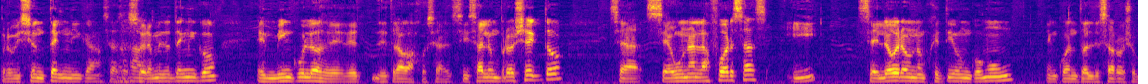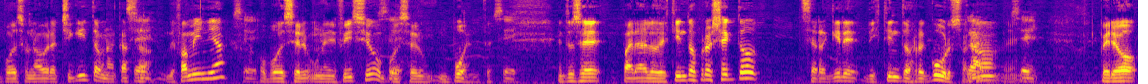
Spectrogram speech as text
provisión técnica, o sea, Ajá. asesoramiento técnico en vínculos de, de- de trabajo. O sea, si sale un proyecto, o sea, se unan las fuerzas y se logra un objetivo en común en cuanto al desarrollo. Puede ser una obra chiquita, una casa Sí. de familia, Sí. o puede ser un edificio, o puede ser un, un puente. Entonces, para los distintos proyectos se requiere distintos recursos, claro, ¿no? sí. Eh, Pero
